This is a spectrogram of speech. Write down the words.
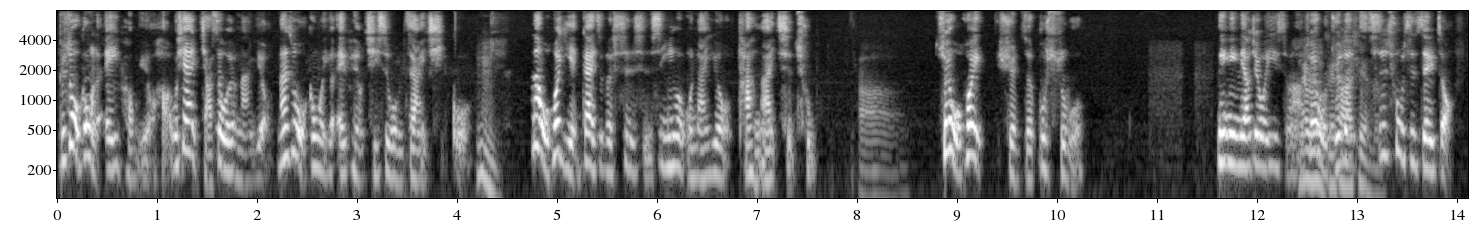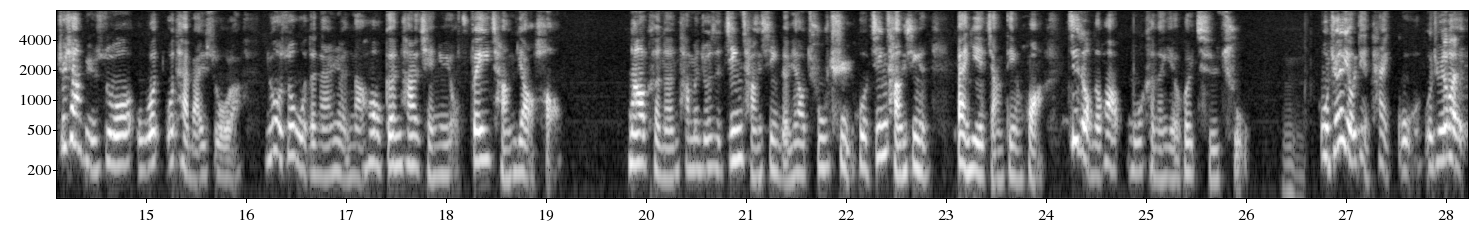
比如说我跟我的 A 朋友，哈，我现在假设我有男友，但是我跟我一个 A 朋友，其实我们在一起过，嗯那我会掩盖这个事实，是因为我男友他很爱吃醋，啊，所以我会选择不说。你你了解我意思吗？所以我觉得吃醋是这种，就像比如说我我坦白说了，如果说我的男人然后跟他的前女友非常要好，然后可能他们就是经常性的要出去，或经常性半夜讲电话，这种的话我可能也会吃醋。嗯，我觉得有点太过，我觉得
